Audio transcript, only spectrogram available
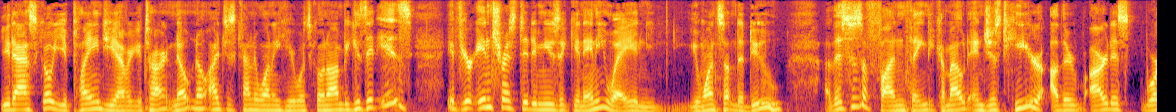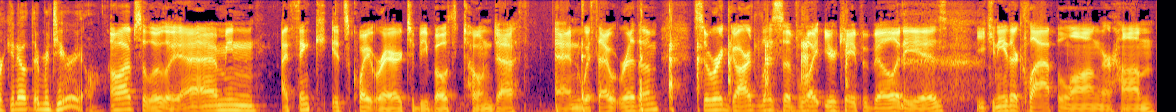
You'd ask, "Oh, you playing? Do you have a guitar?" No, no. I just kind of want to hear what's going on because it is. If you're interested in music in any way and you you want something to do, uh, this is a fun thing to come out and just hear other artists working out their material. Oh, absolutely. I mean, I think it's quite rare to be both tone deaf and without rhythm. So regardless of what your capability is, you can either clap along or hum.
